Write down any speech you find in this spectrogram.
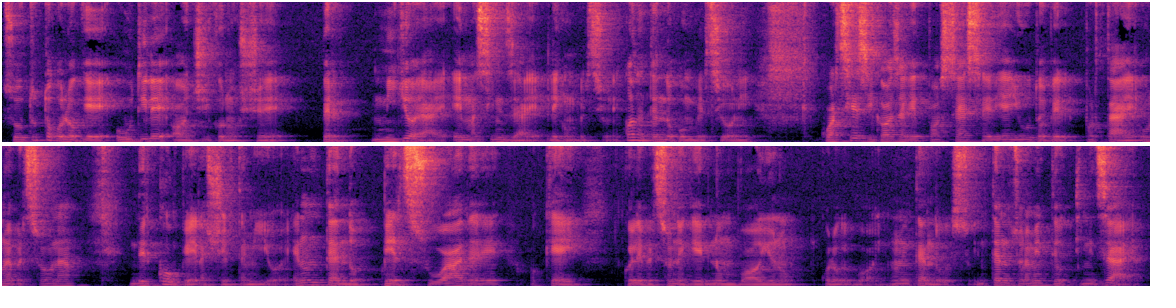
su tutto quello che è utile oggi conoscere per migliorare e massimizzare le conversioni. Quando intendo conversioni, qualsiasi cosa che possa essere di aiuto per portare una persona nel compiere la scelta migliore e non intendo persuadere, ok, quelle persone che non vogliono quello che vuoi. Non intendo questo, intendo solamente ottimizzare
